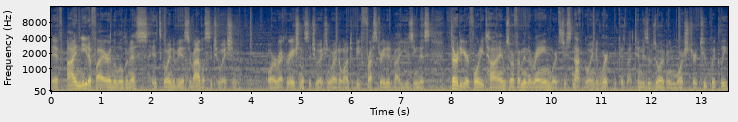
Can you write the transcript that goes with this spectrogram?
if I need a fire in the wilderness, it's going to be a survival situation or a recreational situation where I don't want to be frustrated by using this 30 or 40 times, or if I'm in the rain where it's just not going to work because my tinder's absorbing moisture too quickly,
